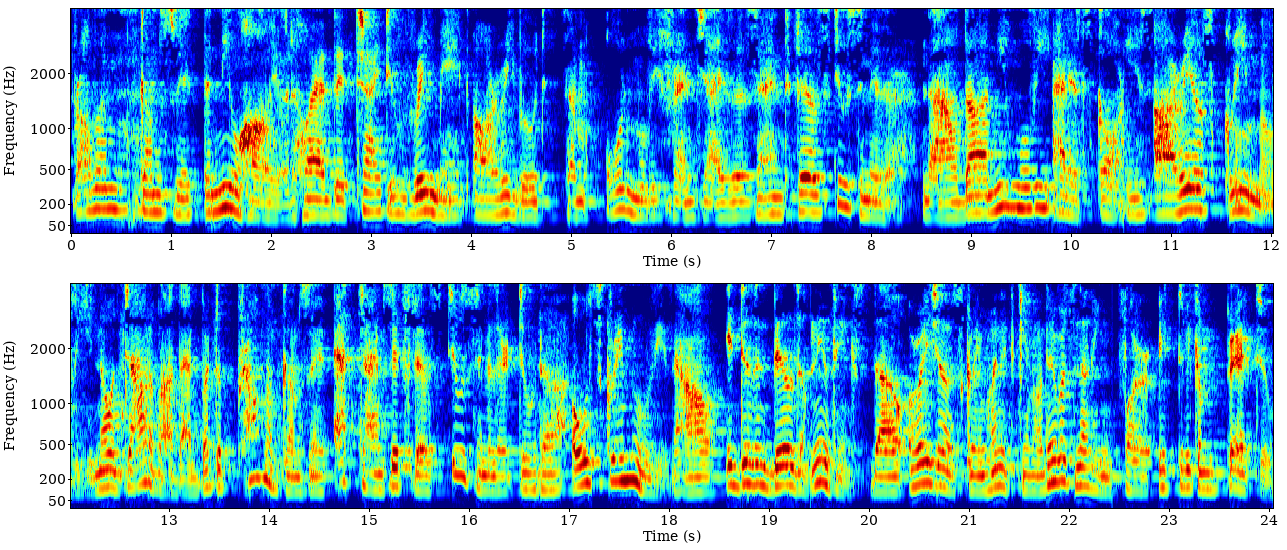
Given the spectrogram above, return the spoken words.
problem comes with the new Hollywood where they try to remake or reboot some old movie franchises and feels too similar. Now, the new movie at its core is a real Scream movie, no doubt about that, but the problem comes with at times it feels too similar to the old Scream movies. Now, it doesn't build up new things. The original Scream when it came out, there was nothing for it to be compared to,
